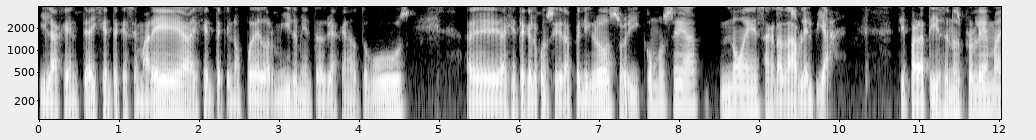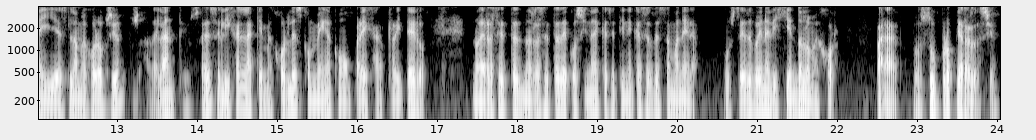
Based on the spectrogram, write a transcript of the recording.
y la gente, hay gente que se marea, hay gente que no puede dormir mientras viaja en autobús, eh, hay gente que lo considera peligroso y como sea, no es agradable el viaje. Si para ti ese no es problema y es la mejor opción, pues adelante. Ustedes elijan la que mejor les convenga como pareja. Reitero, no hay receta, no es receta de cocina de que se tiene que hacer de esta manera. Ustedes van eligiendo lo mejor para pues, su propia relación.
